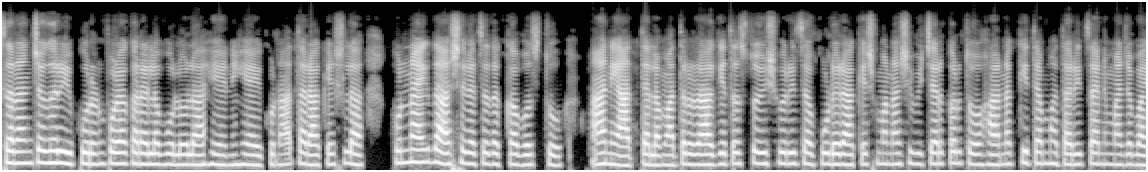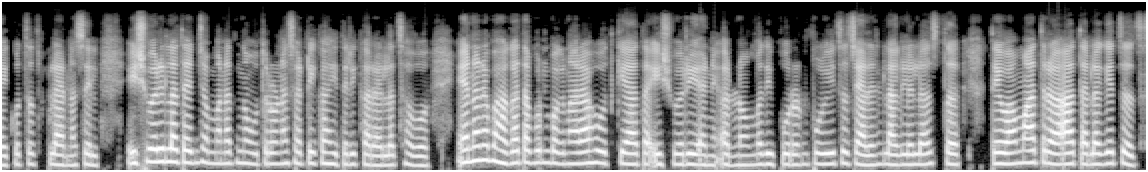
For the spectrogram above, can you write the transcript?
सरांच्या घरी पुरणपोळ्या करायला बोलवलं आहे आणि हे ऐकून आता राकेशला पुन्हा एकदा आश्चर्याचा धक्का बसतो आणि आत्याला मात्र राग येत असतो. ईश्वरीचा पुढे राकेश मनाशी विचार करतो. हा नक्की त्या म्हातारीचा आणि माझ्या बायकोचाच प्लॅन असेल. ईश्वरीला त्यांच्या मनात न उतरवण्यासाठी काहीतरी करायलाच हवं. येणाऱ्या भागात आपण बघणार आहोत की आता ईश्वरी आणि अर्णवमध्ये पुरणपोळीचं चॅलेंज लागलेलं असतं. तेव्हा मात्र आता लगेचच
